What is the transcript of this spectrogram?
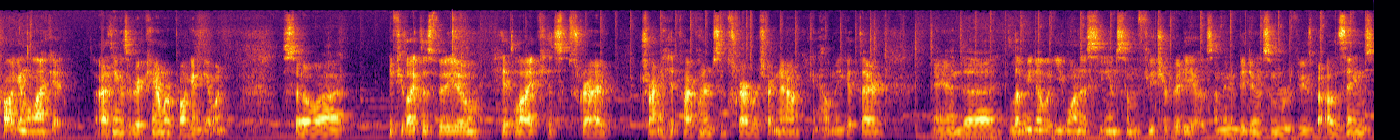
probably gonna like it. I think it's a great camera, probably gonna get one. So uh, if you like this video, hit like, hit subscribe. I'm trying to hit 500 subscribers right now, you can help me get there and uh, let me know what you want to see in some future videos. I'm to be doing some reviews about other things,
